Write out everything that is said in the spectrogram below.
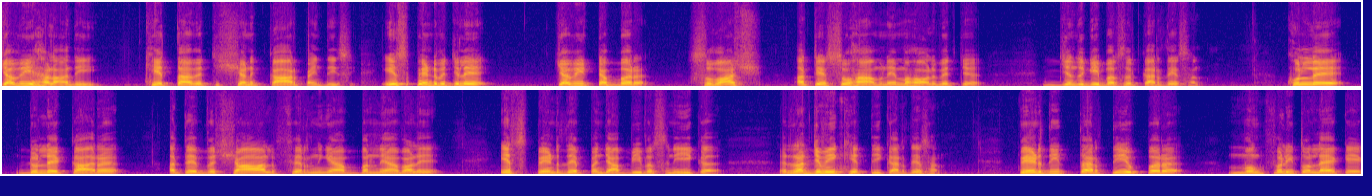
24 ਹਲਾਂ ਦੀ ਖੇਤਾਂ ਵਿੱਚ ਛਣਕਾਰ ਪੈਂਦੀ ਸੀ। ਇਸ ਪਿੰਡ ਵਿਚਲੇ 24 ਟੱਬਰ ਸਵਾਸ਼ ਅਤੇ ਸੁਹਾਵਣੇ ਮਾਹੌਲ ਵਿੱਚ ਜ਼ਿੰਦਗੀ ਬਸਰ ਕਰਦੇ ਸਨ। ਖੁੱਲੇ ਡੁੱਲੇ ਘਰ ਅਤੇ ਵਿਸ਼ਾਲ ਫਿਰਨੀਆਂ ਬੰਨਿਆਂ ਵਾਲੇ ਇਸ ਪਿੰਡ ਦੇ ਪੰਜਾਬੀ ਵਸਨੀਕ ਰਜਵੀਂ ਖੇਤੀ ਕਰਦੇ ਸਨ। ਪਿੰਡ ਦੀ ਧਰਤੀ ਉੱਪਰ ਮੂੰਗਫਲੀ ਤੋਂ ਲੈ ਕੇ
